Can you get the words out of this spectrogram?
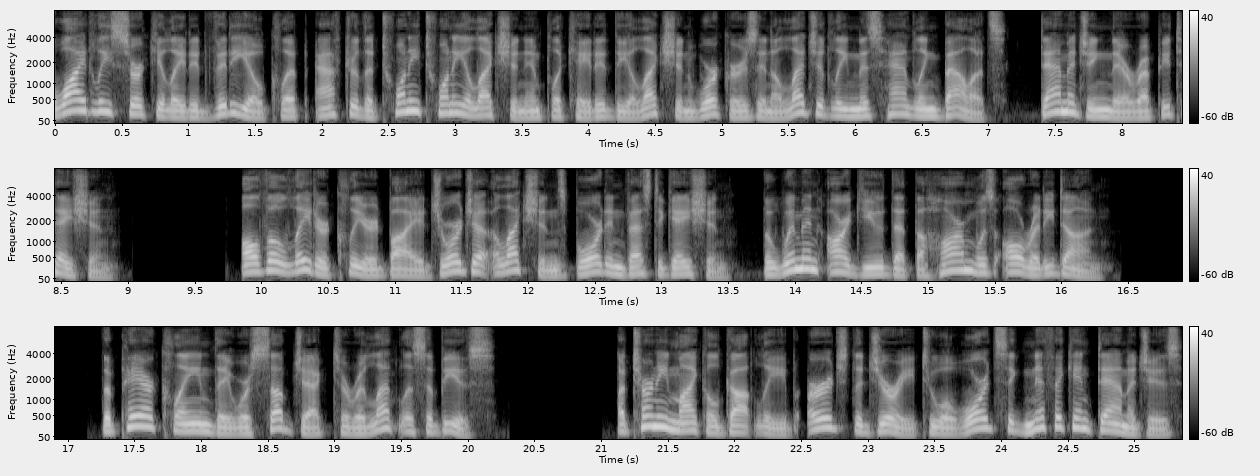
widely circulated video clip after the 2020 election implicated the election workers in allegedly mishandling ballots, damaging their reputation. Although later cleared by a Georgia Elections Board investigation, the women argued that the harm was already done. The pair claimed they were subject to relentless abuse. Attorney Michael Gottlieb urged the jury to award significant damages,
